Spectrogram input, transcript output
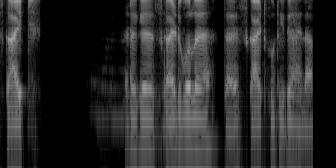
স্কাইট। এটাকে স্কাইট বলে তাই স্কাইট কুটি দেখাইলাম।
